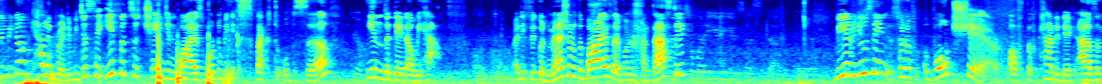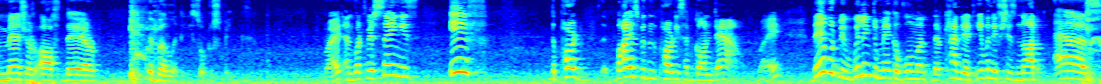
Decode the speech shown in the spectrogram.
So we don't calibrate it. We just say if it's a change in bias, what do we expect to observe in the data we have? Right? If we could measure the bias, that would be fantastic. So what do you use as that? We are using sort of vote share of the candidate as a measure of their ability, so to speak. Right? And what we're saying is if the part bias within the parties had gone down, right? They would be willing to make a woman their candidate even if she's not as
